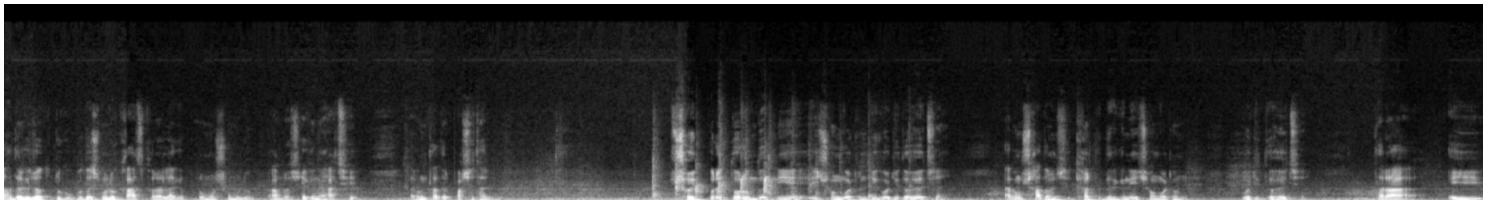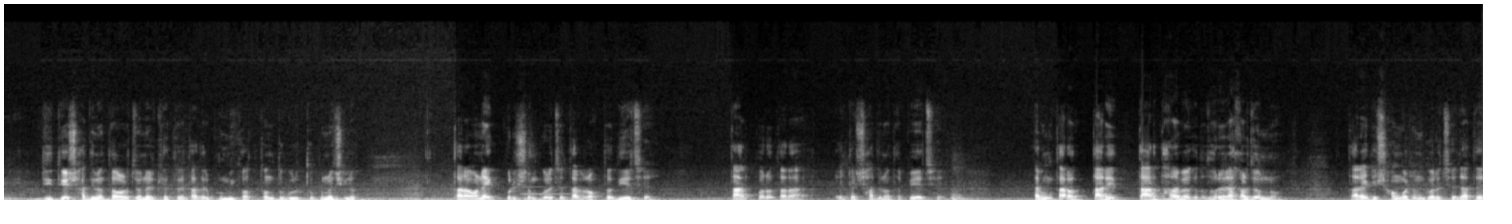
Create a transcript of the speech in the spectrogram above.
তাদেরকে যতটুকু উপদেশমূলক কাজ করা লাগে পরামর্শমূলক আমরা সেখানে আছি এবং তাদের পাশে থাকব। শহীদপুরের তরুণদের নিয়ে এই সংগঠনটি গঠিত হয়েছে এবং সাধারণ শিক্ষার্থীদেরকে নিয়ে এই সংগঠন গঠিত হয়েছে। তারা এই দ্বিতীয় স্বাধীনতা অর্জনের ক্ষেত্রে তাদের ভূমিকা অত্যন্ত গুরুত্বপূর্ণ ছিল। তারা অনেক পরিশ্রম করেছে, তারা রক্ত দিয়েছে, তারপরও তারা এটা স্বাধীনতা পেয়েছে। এবং তারা, তারই, তার ধারাবাহিকতা ধরে রাখার জন্য তারা একটি সংগঠন করেছে যাতে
